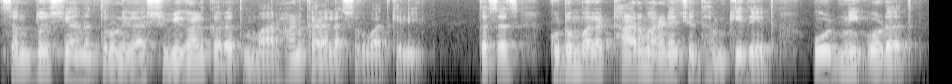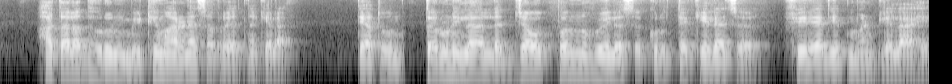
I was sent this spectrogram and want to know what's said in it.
संतोष यानं तरुणीला शिवीगाळ करत मारहाण करायला सुरुवात केली. तसंच कुटुंबाला ठार मारण्याची धमकी देत ओढणी ओढत हाताला धरून मिठी मारण्याचा प्रयत्न केला. त्यातून तरुणीला लज्जा उत्पन्न होईल असं कृत्य केल्याचं फिर्यादीत म्हटलेलं आहे.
